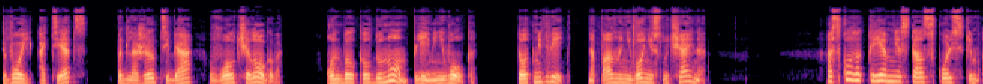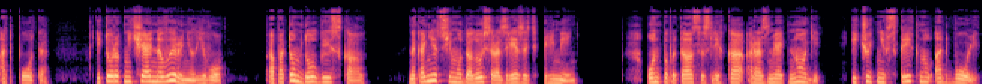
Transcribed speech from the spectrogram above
«Твой отец подложил тебя в волчье логово. Он был колдуном племени волка. Тот медведь напал на него не случайно. Осколок кремня стал скользким от пота, и Торок нечаянно выронил его, а потом долго искал. Наконец ему удалось разрезать ремень. Он попытался слегка размять ноги и чуть не вскрикнул от боли.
